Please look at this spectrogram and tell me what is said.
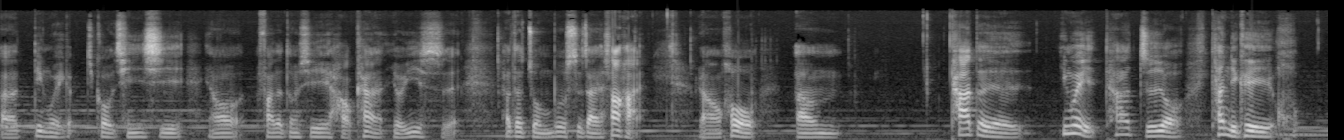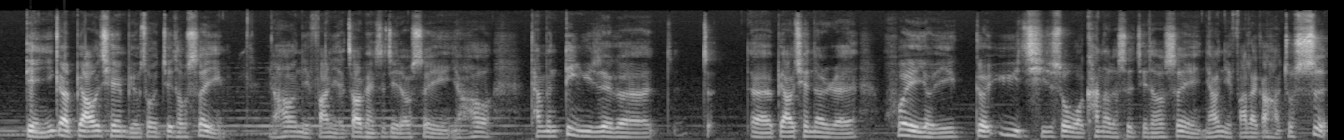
呃定位够清晰，然后发的东西好看有意思。它的总部是在上海，然后嗯，它的因为它只有它，你可以点一个标签，比如说街头摄影。然后你发你的照片是街头摄影，然后他们定义这个这呃标签的人会有一个预期，说我看到的是街头摄影，然后你发的刚好就是，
